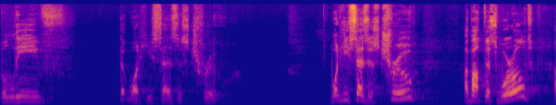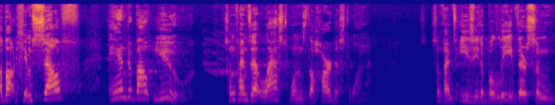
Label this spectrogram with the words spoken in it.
Believe that what he says is true. What he says is true about this world, about himself, and about you. Sometimes that last one's the hardest one. Sometimes easy to believe. There's some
